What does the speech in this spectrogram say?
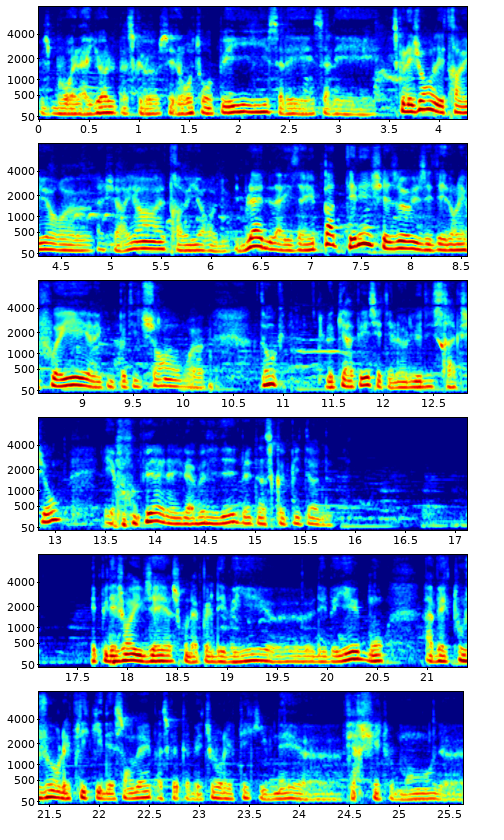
ils se bourraient la gueule parce que c'est le retour au pays, ça les, ça les... Parce que les gens, les travailleurs algériens, les travailleurs du bled, là, ils n'avaient pas de télé chez eux, ils étaient dans les foyers avec une petite chambre. Donc, le café, c'était le lieu de distraction. Et mon père, il a eu la bonne idée de mettre un scopitone. Et puis les gens, ils faisaient ce qu'on appelle des veillées, euh, des veillées, bon, avec toujours les flics qui descendaient, parce que tu avais toujours les flics qui venaient euh, faire chier tout le monde. Euh,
